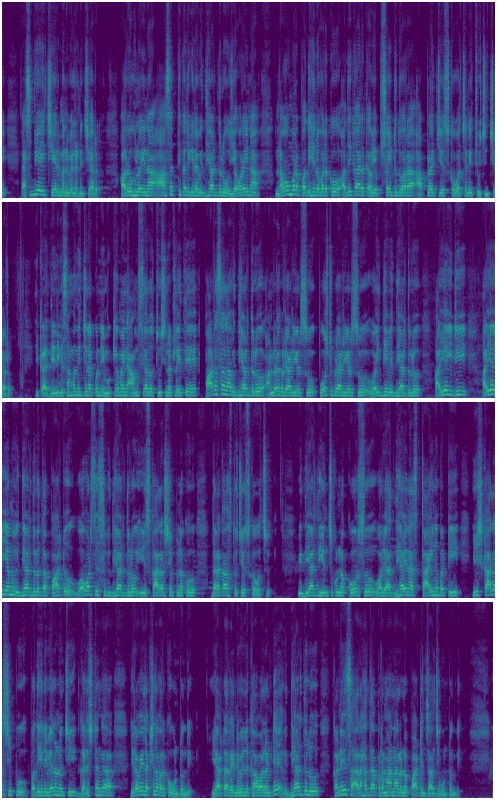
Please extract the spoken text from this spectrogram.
ఎస్బీఐ చైర్మన్ వెల్లడించారు. అర్హులైన ఆసక్తి కలిగిన విద్యార్థులు ఎవరైనా నవంబర్ పదిహేను వరకు అధికారిక వెబ్సైట్ ద్వారా అప్లై చేసుకోవచ్చని సూచించారు. ఇక దీనికి సంబంధించిన కొన్ని ముఖ్యమైన అంశాలు చూసినట్లయితే పాఠశాల విద్యార్థులు అండర్ గ్రాడ్యుయేట్స్ పోస్ట్ గ్రాడ్యుయేట్స్ వైద్య విద్యార్థులు ఐఐటి ఐఐఎం విద్యార్థులతో పాటు ఓవర్సీస్ విద్యార్థులు ఈ స్కాలర్షిప్నకు దరఖాస్తు చేసుకోవచ్చు. విద్యార్థి ఎంచుకున్న కోర్సు వారి అధ్యయన స్థాయిని బట్టి ఈ స్కాలర్షిప్ పదిహేను వేల నుంచి గరిష్టంగా ఇరవై లక్షల వరకు ఉంటుంది. ఏటా రెన్యువల్ కావాలంటే విద్యార్థులు కనీస అర్హత ప్రమాణాలను పాటించాల్సి ఉంటుంది.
